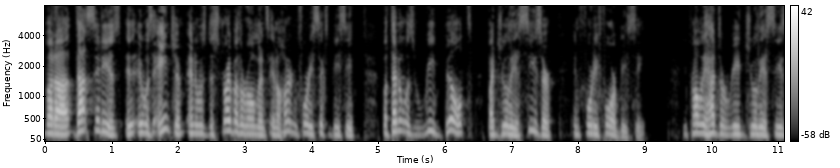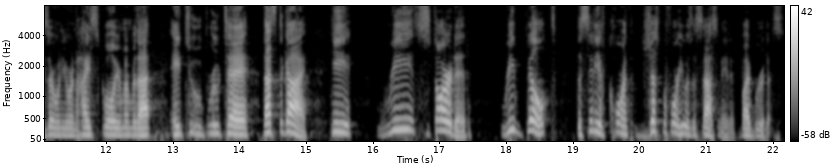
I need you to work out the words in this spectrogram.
But uh, that city is it, it was ancient and it was destroyed by the Romans in 146 BC. But then it was rebuilt by Julius Caesar in 44 BC. You probably had to read Julius Caesar when you were in high school. You remember that? Et tu, Brute. That's the guy. He restarted, rebuilt the city of Corinth just before he was assassinated by Brutus.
